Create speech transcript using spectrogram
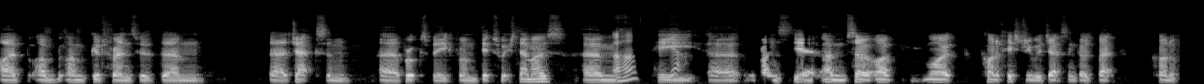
I, I'm I'm good friends with um, uh, Jackson uh, Brooksby from Dipswitch Demos. Um, Uh-huh, He yeah. uh, runs yeah. Um, so I my kind of history with Jackson goes back kind of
